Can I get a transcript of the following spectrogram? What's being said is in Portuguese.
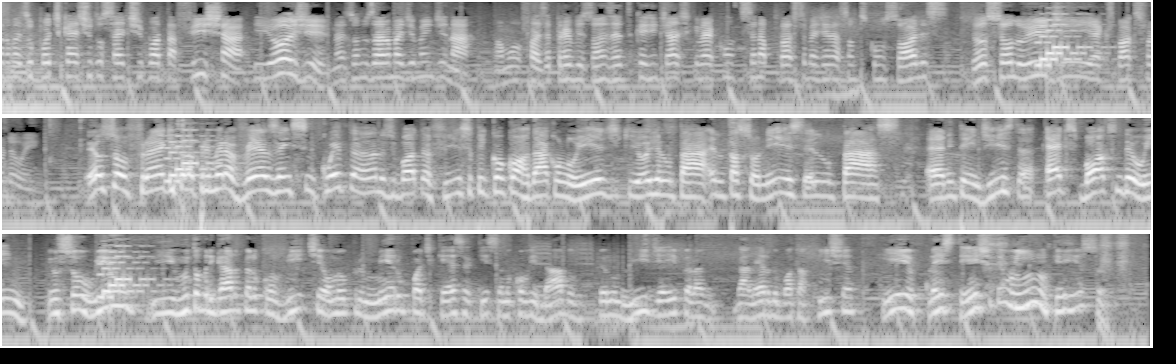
começando mais um podcast do site Bota Ficha e hoje nós vamos dar uma de mandinar. Vamos fazer previsões do que a gente acha que vai acontecer na próxima geração dos consoles. Eu sou o Luigi e Xbox for the Win. Eu sou o Frank pela primeira vez em 50 anos de Bota Ficha. Tenho que concordar com o Luigi que hoje ele não tá, ele não tá sonista, ele não tá é, nintendista. Xbox in the Win. Eu sou o Will e muito obrigado pelo convite. É o meu primeiro podcast aqui sendo convidado pelo Luigi aí, pela galera do Bota Ficha. E PlayStation the Win, que isso?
